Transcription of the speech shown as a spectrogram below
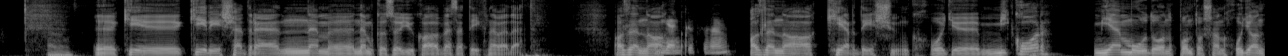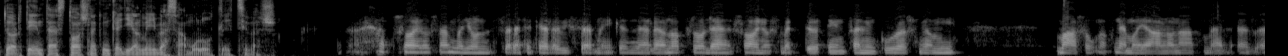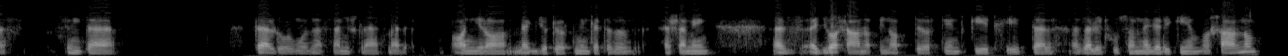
Kérésedre nem, nem közöljük a vezetéknevedet. Az lenne, a, Igen, köszönöm. az lenne a kérdésünk, hogy mikor, milyen módon, pontosan hogyan történt ez? Tarts nekünk egy élménybeszámolót, légy szíves. Hát sajnos nem nagyon szeretek erre visszaemlékezni erre a napról, de sajnos megtörtént velünk olyasmi, ami másoknak nem ajánlanák, mert ez, ez szinte feldolgozni ezt nem is lehet, mert annyira meggyötört minket ez az esemény. Ez egy vasárnapi nap történt két héttel ezelőtt, 24-én vasárnap.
